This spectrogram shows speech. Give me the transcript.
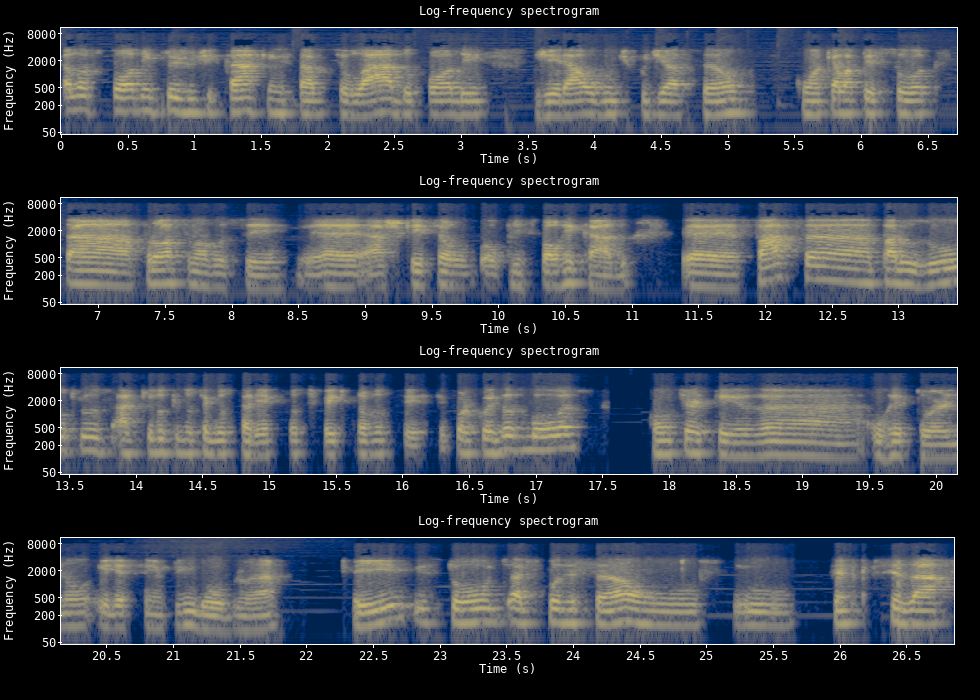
elas podem prejudicar quem está do seu lado, podem gerar algum tipo de ação com aquela pessoa que está próxima a você. É, acho que esse é o, o principal recado. É, faça para os outros aquilo que você gostaria que fosse feito para você. Se for coisas boas, com certeza o retorno ele é sempre em dobro, né? E estou à disposição. O, o Sempre que precisar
